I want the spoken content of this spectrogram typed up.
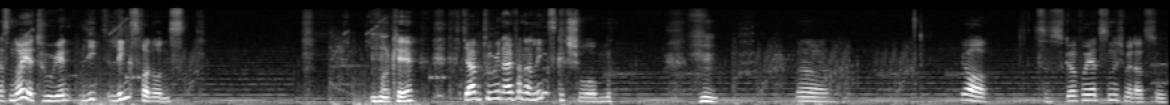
das neue Turian liegt links von uns. Okay. Die haben Turian einfach nach links geschoben. Hm. Äh, ja, das gehört wohl jetzt nicht mehr dazu.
